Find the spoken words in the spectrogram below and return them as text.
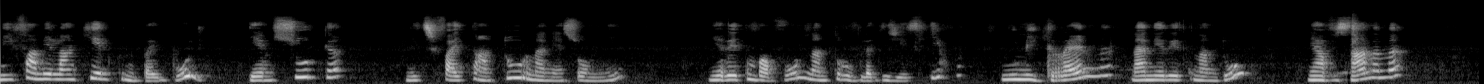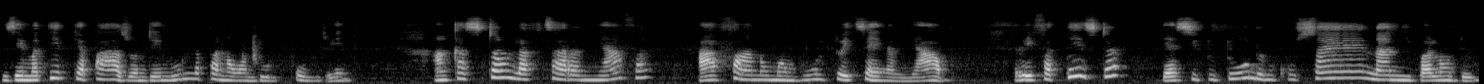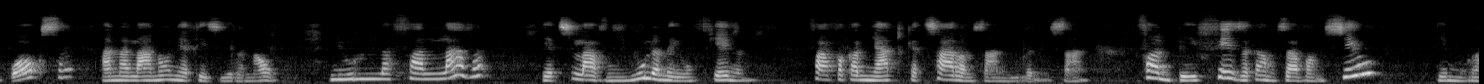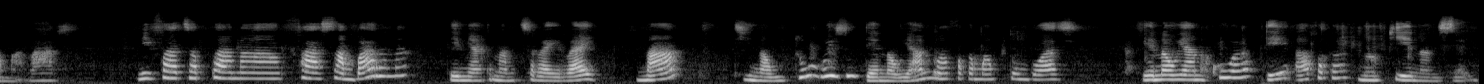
Ny famelan-keloky ny Baiboly dia misoroka ny tsy fahitan-tory na ny insomnie, ny aretim-bavony na ny trouble digestif, ny migraine na ny aretin'andoha, ny havizanana izay matetika mpahazo an'ireny olona mpanao andolom-po ireny. Ankasitraho ny lafy tsaran'ny hafa ahafahanao mamboly toe-tsaina miabo. Rehefa tezitra dia tsy totohondry ny coussin na ny ballon de boxe analanao ny hatezeranao. Ny olona faly lava dia tsy lavon'ny olana eo amin'ny fiainana fa afaka miatrika tsara an'izany olana izany. Fa ny be fezaka amin'ny zava-miseho dia mora marary. Ny fahatsapana fahasambarana dia miankina amin'ny tsirairay Na tianao hitombo izy dia ianao ihany no afaka mampitombo azy. Ianao ihany koa dia afaka mampihena an'izay.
